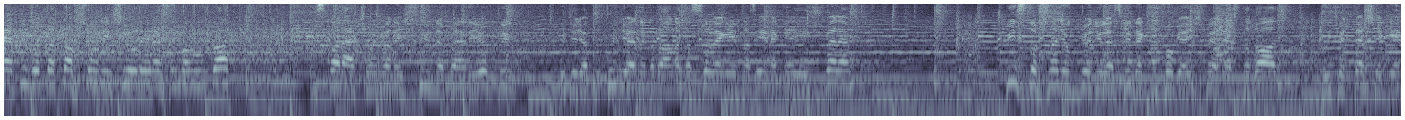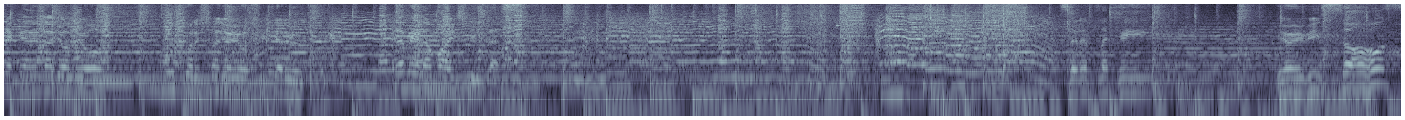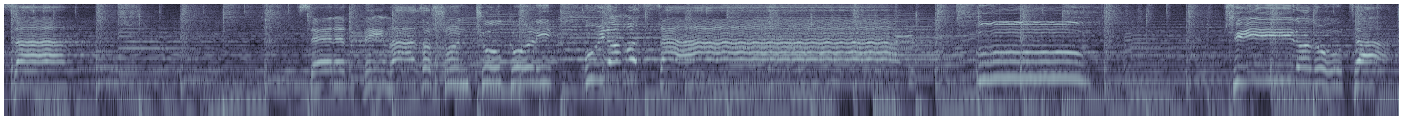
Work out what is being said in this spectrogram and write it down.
lehet nyugodtan tapsolni és jól érezni magunkat, hisz karácsony van és ünnepelni jöttünk, úgyhogy aki tudja ennek a dalnak a szövegét, az énekelje is velem. Biztos nagyon könnyű lesz, mindenki fogja ismerni ezt a dalt, úgyhogy tessék énekelni nagyon jól. Múltkor is nagyon jól sikerült. Remélem ma is így lesz. Szeretlek én, jöjj vissza hozzám Szeretném lázasan csókolni újra a szád Úgy csillanótál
